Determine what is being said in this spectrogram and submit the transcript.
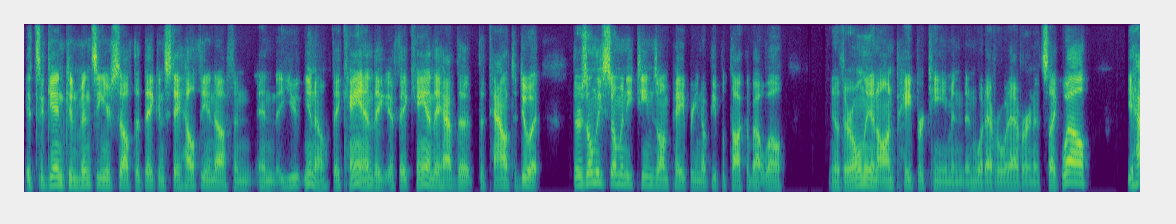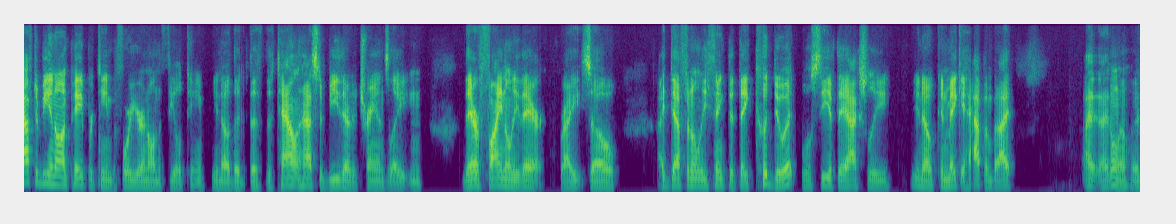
it's again convincing yourself that they can stay healthy enough and and you you know they can they if they can they have the the talent to do it. There's only so many teams on paper you know people talk about well you know they're only an on paper team and, and whatever whatever. And it's like well you have to be an on paper team before you're an on the field team. You know the, the the talent has to be there to translate and they're finally there right? So i definitely think that they could do it. We'll see if they actually you know can make it happen. But i I, I, don't know. Uh,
